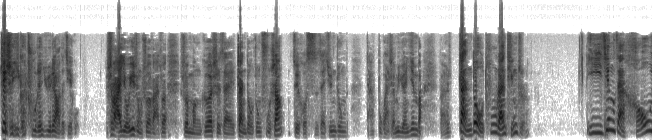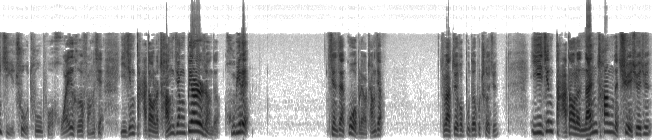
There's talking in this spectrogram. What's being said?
这是一个出人预料的结果，是吧？有一种说法说说蒙哥是在战斗中负伤，最后死在军中的。但不管什么原因吧，反正战斗突然停止了。已经在好几处突破淮河防线，已经打到了长江边上的忽必烈，现在过不了长江，是吧？最后不得不撤军。已经打到了南昌的雀薛军，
